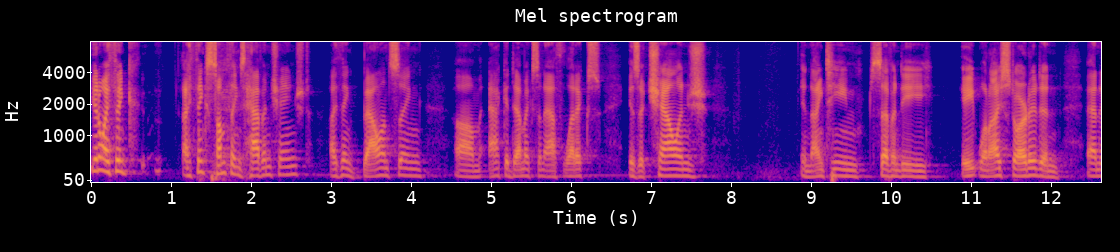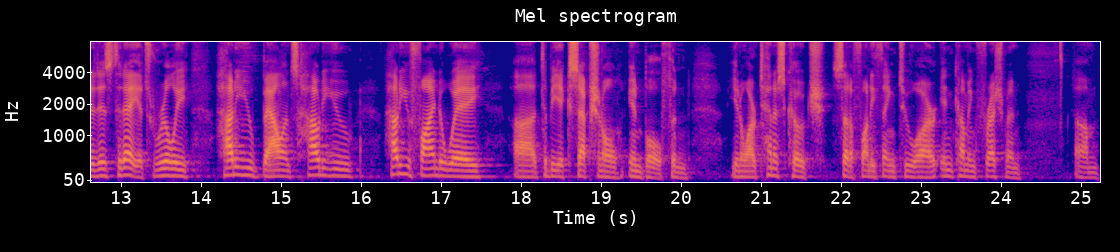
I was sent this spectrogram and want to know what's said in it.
you know, I think, I think some things haven't changed. I think balancing um, academics and athletics is a challenge in 1978 when I started, and, and it is today. It's really how do you balance, how do you, how do you find a way uh, to be exceptional in both? And, you know, our tennis coach said a funny thing to our incoming freshmen. Um,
